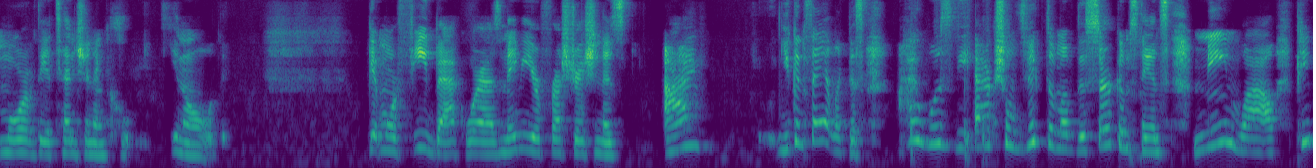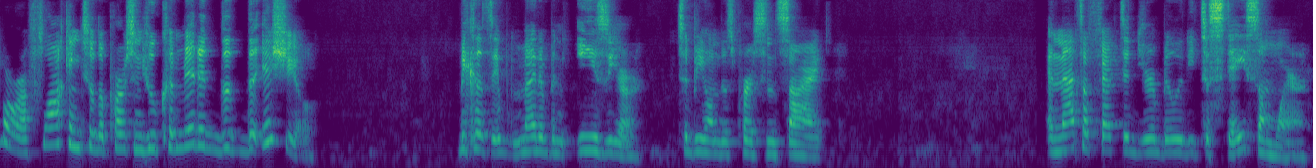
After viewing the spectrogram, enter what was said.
more of the attention and, you know, get more feedback. Whereas maybe your frustration is, I you can say it like this I was the actual victim of this circumstance. Meanwhile, people are flocking to the person who committed the, the issue because it might have been easier to be on this person's side. And that's affected your ability to stay somewhere.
